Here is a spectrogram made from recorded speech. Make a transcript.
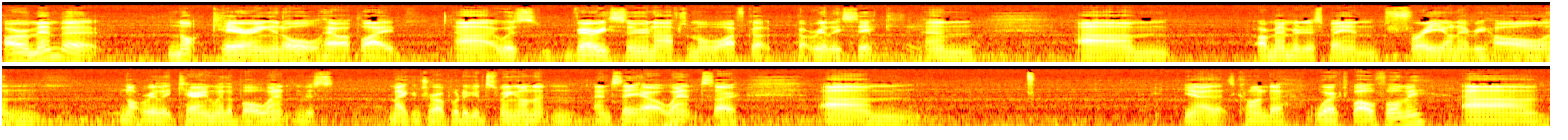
I remember not caring at all how I played. Uh, it was very soon after my wife got, got really sick, and um, I remember just being free on every hole and not really caring where the ball went and just making sure I put a good swing on it and, and see how it went. So, um, you know, that's kind of worked well for me. Um,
